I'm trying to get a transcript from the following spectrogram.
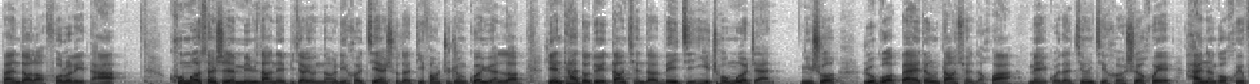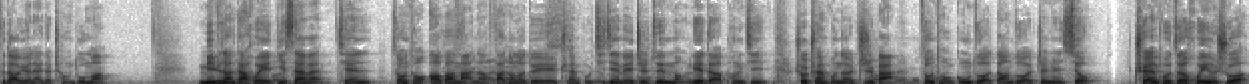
搬到了佛罗里达。库莫算是民主党内比较有能力和建树的地方执政官员了，连他都对当前的危机一筹莫展。你说，如果拜登当选的话，美国的经济和社会还能够恢复到原来的程度吗？民主党大会第三晚，前总统奥巴马呢发动了对川普迄今为止最猛烈的抨击，说川普呢只把总统工作当作真人秀。川普则回应说，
